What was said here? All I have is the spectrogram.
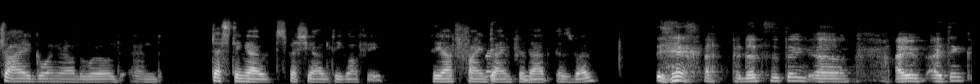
try going around the world and testing out specialty coffee. So you have to find time for that as well. Yeah, that's the thing. Um, I've I think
